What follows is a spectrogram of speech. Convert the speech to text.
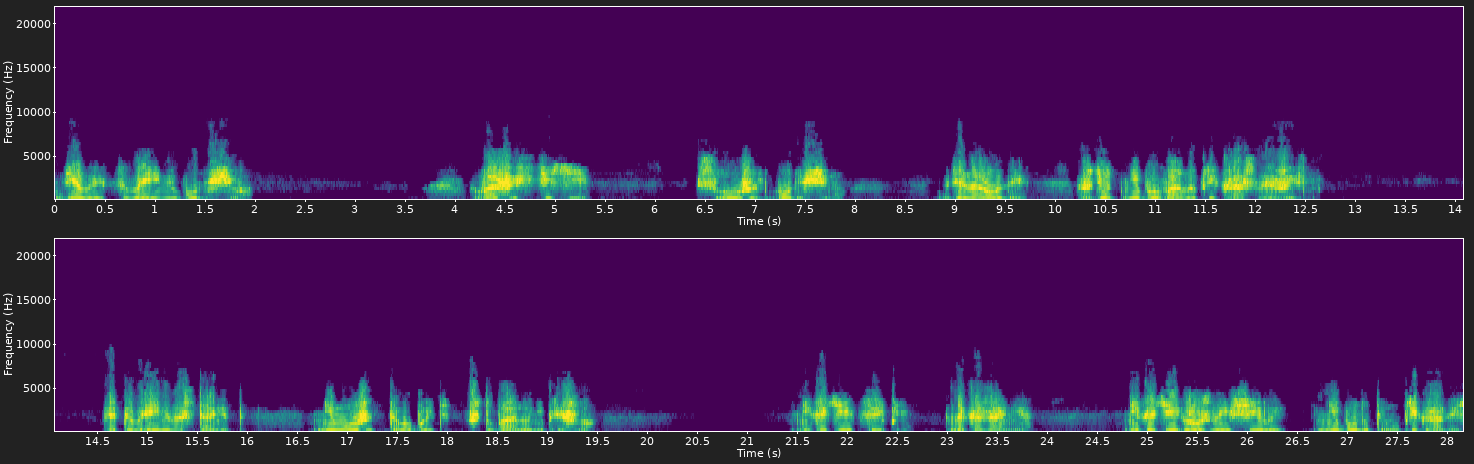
делается во имя будущего. Ваши стихи служат будущему где народы ждет небывало прекрасная жизнь. Это время настанет, не может того быть, чтобы оно не пришло. Никакие цепи, наказания, никакие грозные силы не будут ему преградой.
